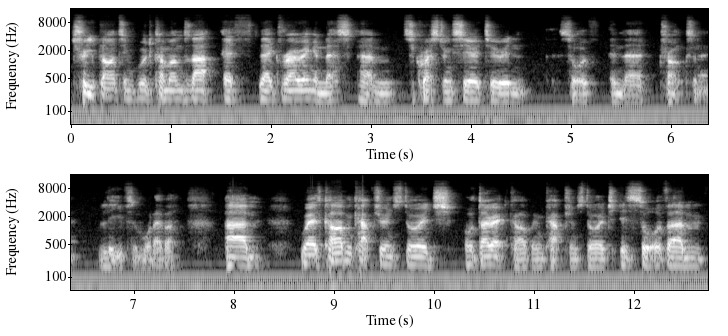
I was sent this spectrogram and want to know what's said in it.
tree planting would come under that if they're growing and they're um, sequestering CO2 in sort of in their trunks and leaves and whatever. Um, whereas carbon capture and storage or direct carbon capture and storage is sort of um,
